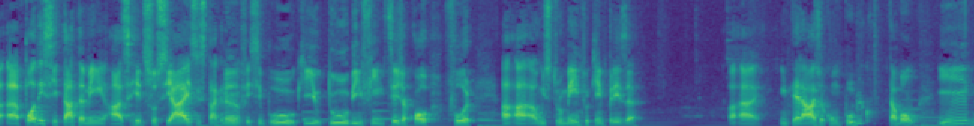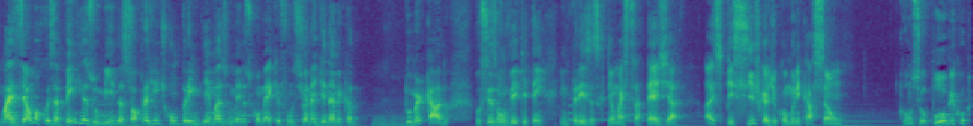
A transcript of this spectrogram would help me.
Uh, podem citar também as redes sociais, Instagram, Facebook, YouTube, enfim, seja qual for o instrumento que a empresa interaja com o público, tá bom? E mas é uma coisa bem resumida só para a gente compreender mais ou menos como é que funciona a dinâmica do mercado. Vocês vão ver que tem empresas que têm uma estratégia uh, específica de comunicação com o seu público.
